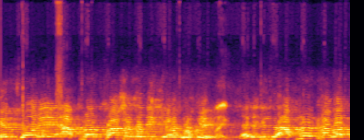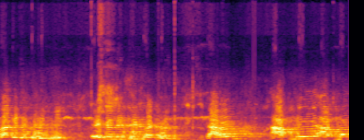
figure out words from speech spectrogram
এরপরে আপনার পাশে যদি কেউ ঢোকে তাহলে কিন্তু আপনার খাবার তাকে যেতে হইবে। এটা নিশ্চিত থাকবেন। কারণ আপনি আপনার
